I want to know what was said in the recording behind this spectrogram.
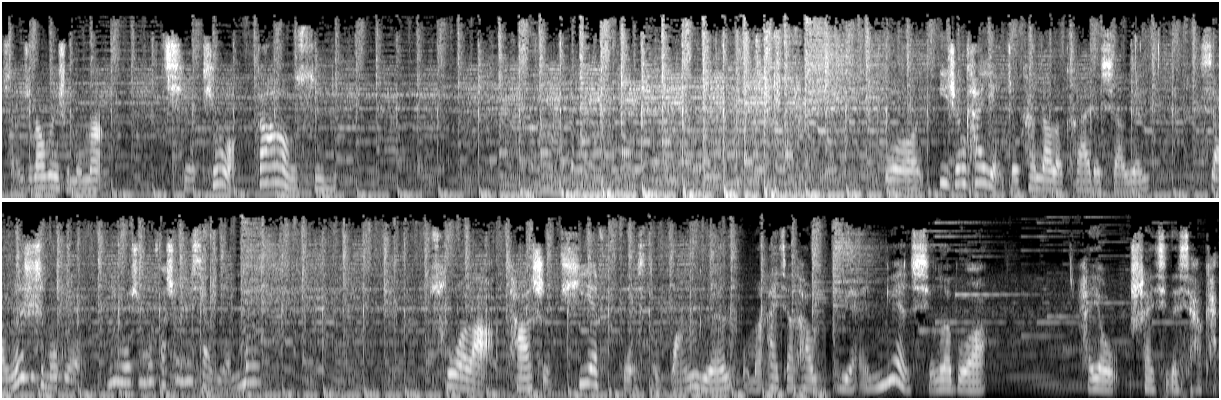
想知道为什么吗？且听我告诉你。我一睁开眼就看到了可爱的小圆，小圆是什么鬼？你以为是魔法少女小圆吗？错了，他是 TFBOYS 的王源，我们爱叫他圆圆，行了不？还有帅气的小凯，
